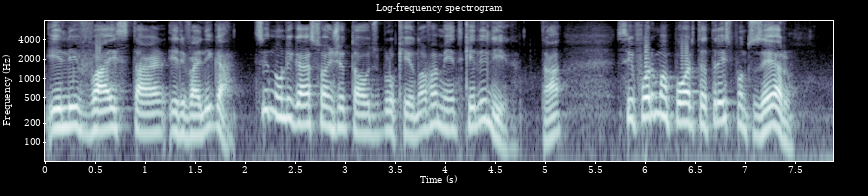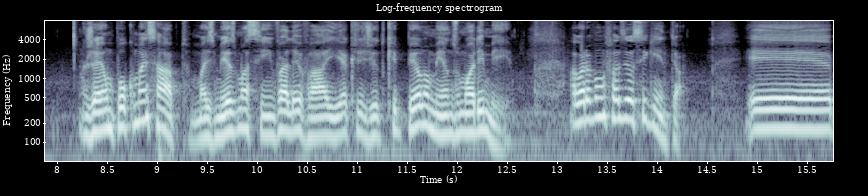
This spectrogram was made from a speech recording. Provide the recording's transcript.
ele vai estar, ele vai ligar. Se não ligar, é só injetar o desbloqueio novamente que ele liga, tá? Se for uma porta 3.0, já é um pouco mais rápido, mas mesmo assim vai levar aí, acredito que pelo menos uma hora e meia. Agora vamos fazer o seguinte, ó. É...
